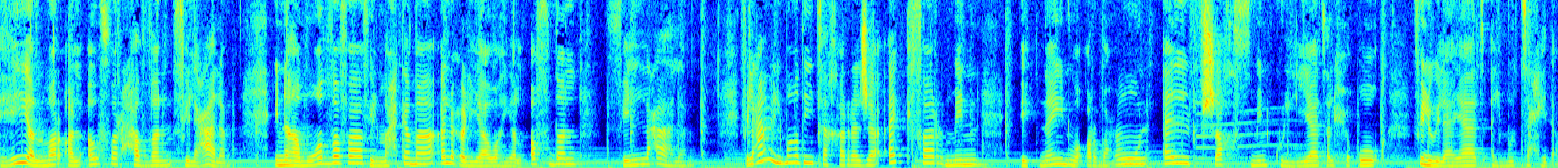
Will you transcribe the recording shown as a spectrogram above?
هي المرأة الأوفر حظا في العالم. إنها موظفة في المحكمة العليا وهي الأفضل في العالم. في العام الماضي تخرج أكثر من 42 ألف شخص من كليات الحقوق في الولايات المتحدة.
